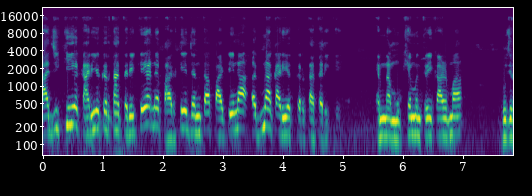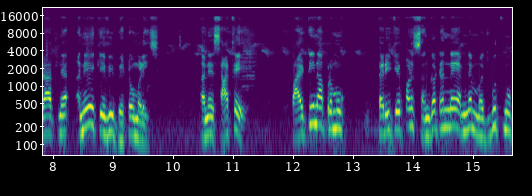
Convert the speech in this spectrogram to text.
રાજકીય કાર્યકર્તા તરીકે અને ભારતીય જનતા પાર્ટીના અદના કાર્યકર્તા તરીકે એમના મુખ્યમંત્રી કાળમાં ગુજરાતને અનેક એવી ભેટો મળી છે. અને સાથે પાર્ટીના પ્રમુખ તરીકે પણ સંગઠનને એમને મજબૂતનું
